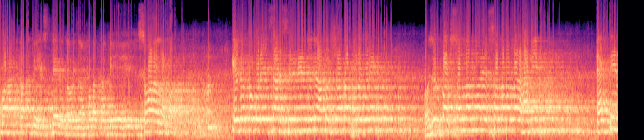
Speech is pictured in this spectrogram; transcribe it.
আমার আটখানা বেহেশতের দরজা খোলা থাকে। সুবহানাল্লাহ। এই জন্য করে চার শ্রেণির যদি আদর্শ আমরা ফলো করি, হুজুর পাক আল্লাহর হাবিব একদিন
